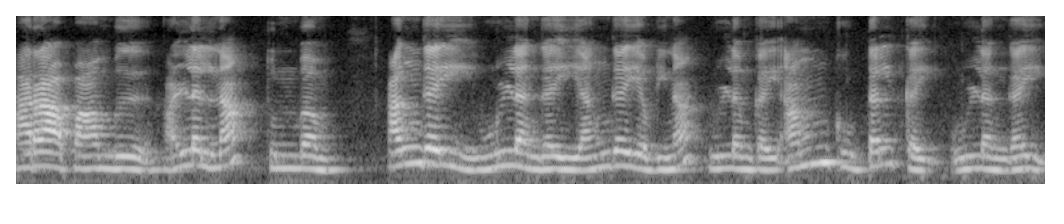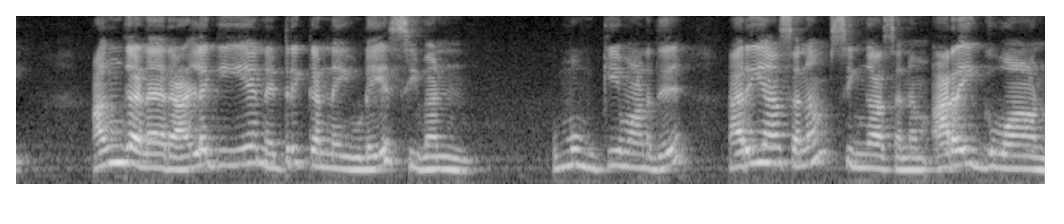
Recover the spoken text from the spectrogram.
அரா பாம்பு அள்ளல்னா துன்பம். அங்கை உள்ளங்கை அங்கை அப்படின்னா உள்ளங்கை. அம் கூட்டல் கை உள்ளங்கை. அங்கனர் அழகிய நெற்றிக்கண்ணை உடைய சிவன். ரொம்ப முக்கியமானது. அரியாசனம் சிங்காசனம். அரைகுவான்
